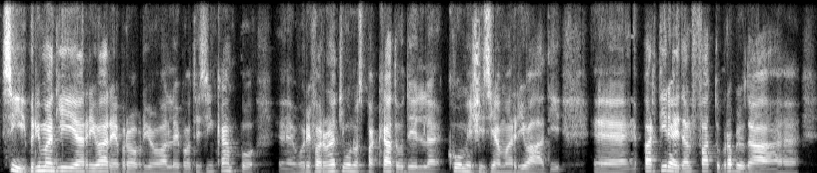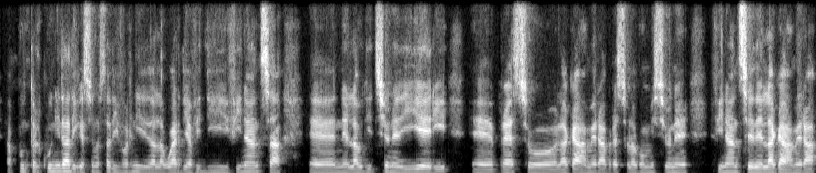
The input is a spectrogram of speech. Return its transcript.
Sì, prima di arrivare proprio alle ipotesi in campo, ehm, vorrei fare un attimo uno spaccato del come ci siamo arrivati. Ehm, partirei dal fatto proprio da, ehm, appunto alcuni dati che sono stati forniti dalla Guardia di Finanza, ehm, nell'audizione di ieri, ehm, presso la Camera, presso la Commissione Finanze della Camera,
